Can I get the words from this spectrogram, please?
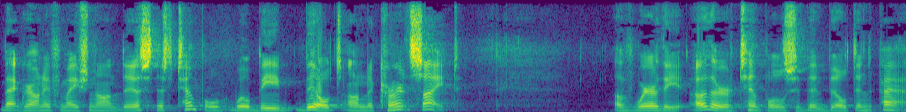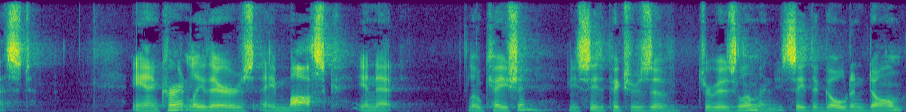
background information on this. This temple will be built on the current site of where the other temples have been built in the past. And currently, there's a mosque in that location. You see the pictures of Jerusalem and you see the golden dome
